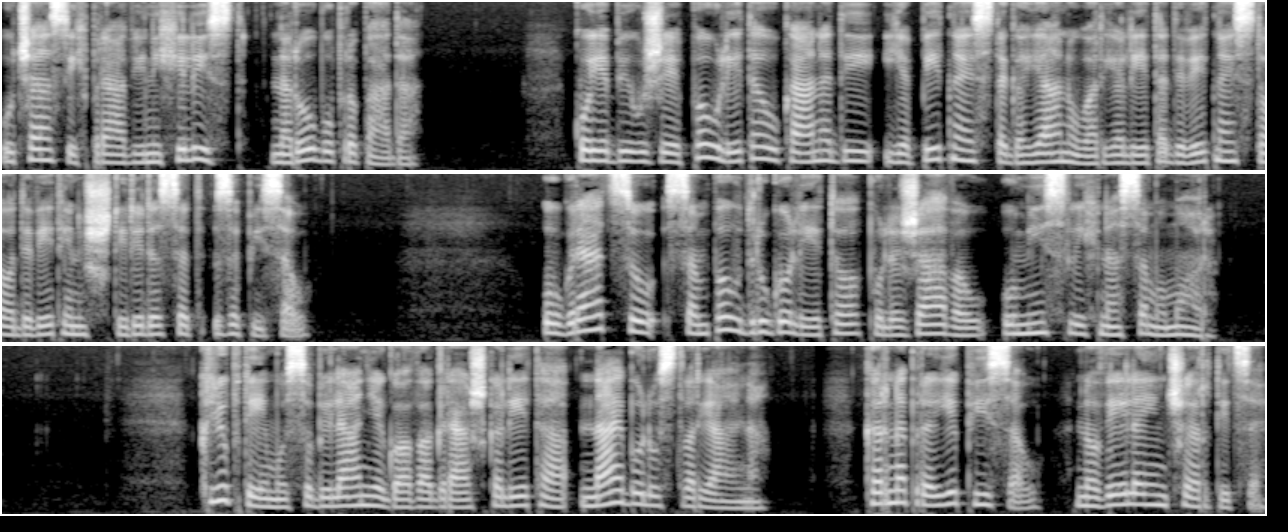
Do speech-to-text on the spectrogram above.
včasih pravi nihilist, na robu propada. Ko je bil že pol leta v Kanadi, je 15. januarja leta 1949 zapisal: V Gracu sem pol drugo leto poležaval v mislih na samomor. Kljub temu so bila njegova graška leta najbolj ustvarjalna. Kar naprej je pisal, novele in črtice.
